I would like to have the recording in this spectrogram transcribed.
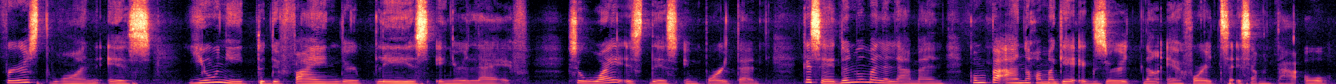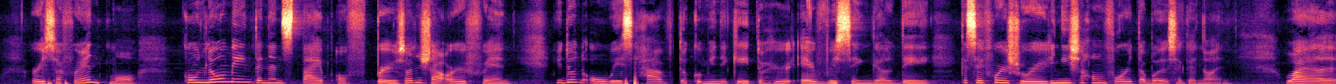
First one is you need to define their place in your life. So, why is this important? Kasi doon mo malalaman kung paano ka mag exert ng effort sa isang tao or sa friend mo kung low maintenance type of person siya or friend, you don't always have to communicate to her every single day kasi for sure hindi siya comfortable sa ganon. While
